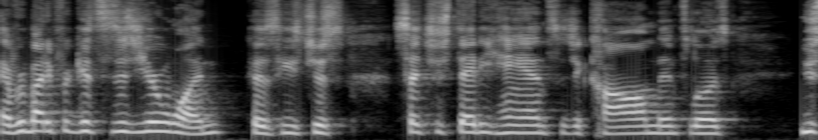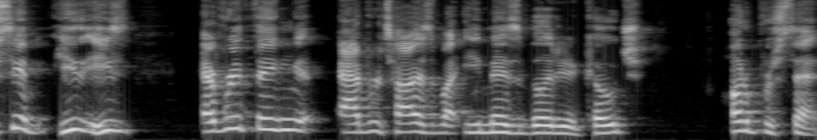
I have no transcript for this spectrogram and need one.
Everybody forgets this is year one because he's just such a steady hand, such a calm influence. You see him; he, he's everything advertised about Ime's ability to coach 100%.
